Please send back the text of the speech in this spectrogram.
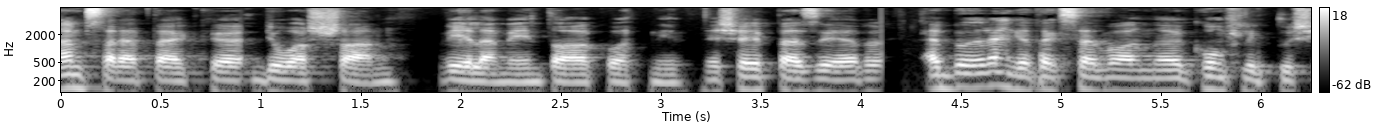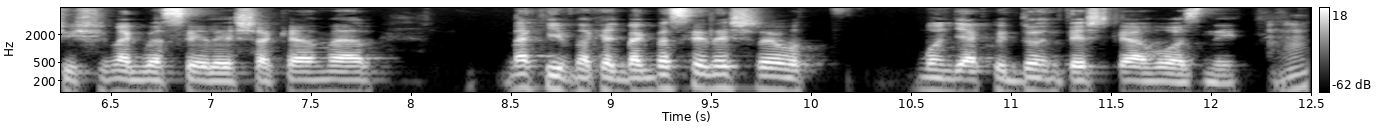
nem szeretek gyorsan véleményt alkotni, és épp ezért ebből rengetegszer van konfliktus is megbeszéléseken, mert meghívnak egy megbeszélésre, ott mondják, hogy döntést kell hozni. Uh-huh.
